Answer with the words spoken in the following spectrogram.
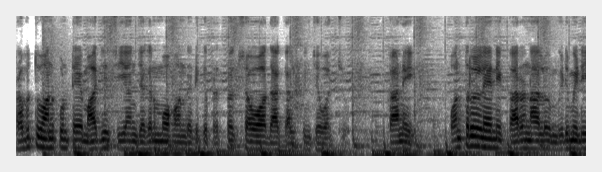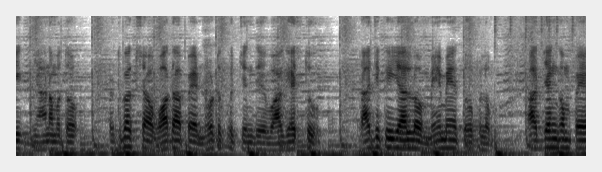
ప్రభుత్వం అనుకుంటే మాజీ సీఎం జగన్మోహన్ రెడ్డికి ప్రతిపక్ష హోదా కల్పించవచ్చు. కానీ పొంతలు లేని కారణాలు మిడిమిడి జ్ఞానముతో ప్రతిపక్ష హోదాపై నోటుకొచ్చింది వాగేస్తూ రాజకీయాల్లో మేమే తోపులం. రాజ్యాంగంపై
